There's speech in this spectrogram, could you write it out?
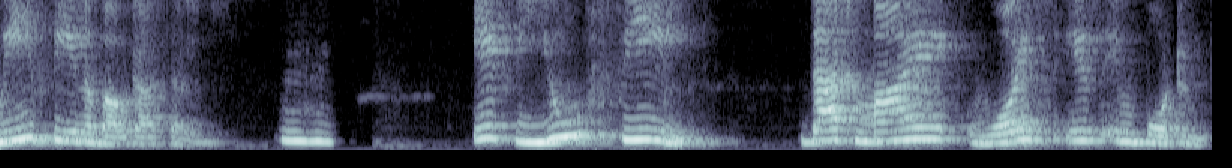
we feel about ourselves mm-hmm. if you feel that my voice is important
